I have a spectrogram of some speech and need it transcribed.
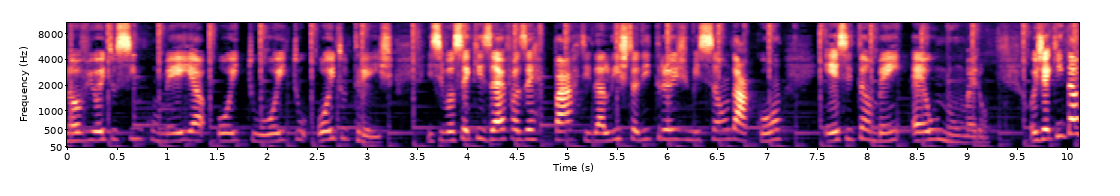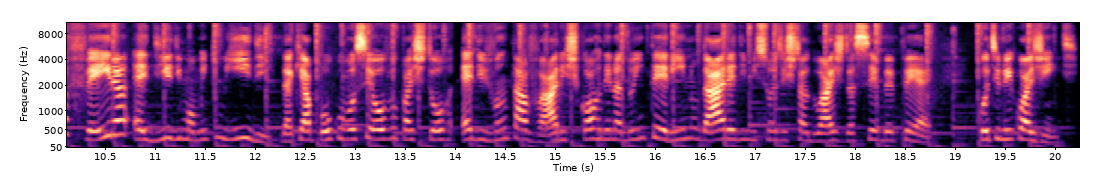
98568883. E se você quiser fazer parte da lista de transmissão da Com, esse também é o número. Hoje é quinta-feira, é dia de momento ID. Daqui a pouco você ouve o pastor Edvan Tavares, coordenador interino da área de missões estaduais da CBPE. Continue com a gente.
